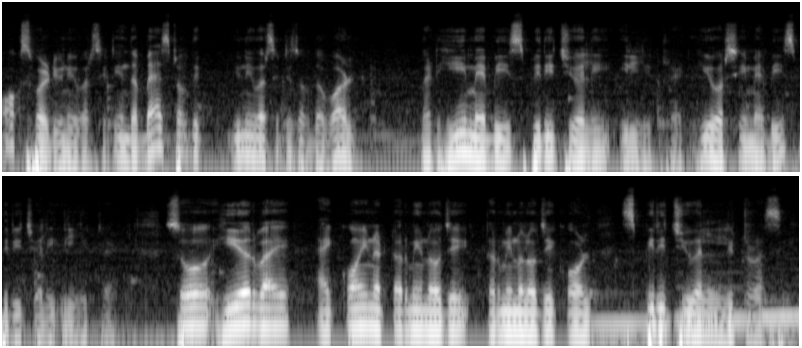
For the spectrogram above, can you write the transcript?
Oxford University in the best of the universities of the world, but he may be spiritually illiterate. He or she may be spiritually illiterate. So hereby I coin a terminology terminology called spiritual literacy.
